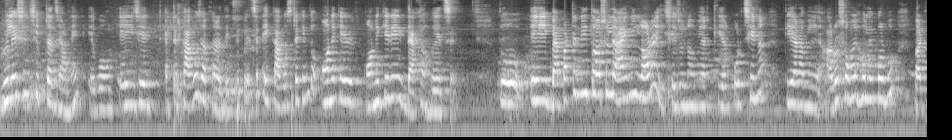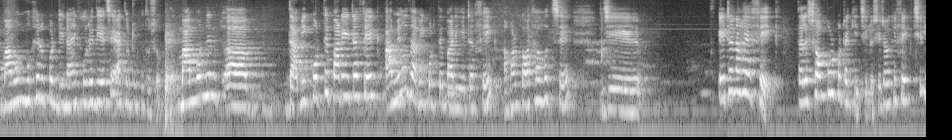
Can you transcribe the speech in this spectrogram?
রিলেশনশিপটা জানে এবং এই যে একটা কাগজ আপনারা দেখতে পেয়েছেন, এই কাগজটা কিন্তু অনেকের, অনেকেরই দেখা হয়েছে। তো এই ব্যাপারটা নিয়ে তো আসলে আইনি লড়াই সেই জন্য আমি আর ক্লিয়ার করছি না। ক্লিয়ার আমি আরও সময় হলে করব বাট মামুন মুখের উপর ডিনাই করে দিয়েছে এতটুকু তো সত্যি। মামুনের দাবি করতে পারে এটা ফেক আমিও দাবি করতে পারি এটা ফেক আমার কথা হচ্ছে যে এটা না হয় ফেক তাহলে সম্পর্কটা কি ছিল? সেটাও কি ফেক ছিল?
